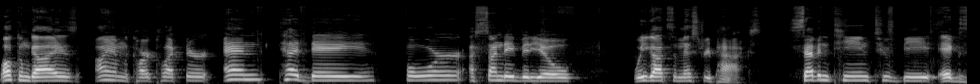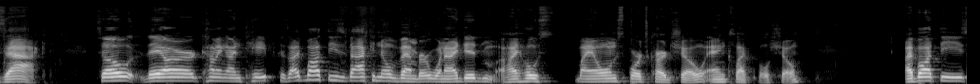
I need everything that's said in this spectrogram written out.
Welcome guys, I am the Card Collector, and today for a Sunday video, we got some mystery packs. 17 to be exact. So they are coming on tape because I bought these back in November when I did, I host my own sports card show and collectible show. I bought these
